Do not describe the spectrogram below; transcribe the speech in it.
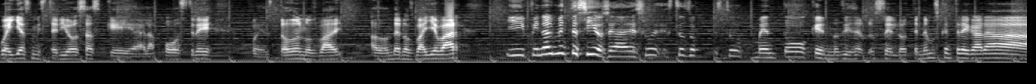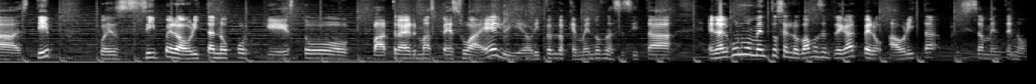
huellas misteriosas que a la postre pues todo nos va a dónde nos va a llevar. Y finalmente sí, o sea, eso, este, este documento que nos dice, se lo tenemos que entregar a Steve pues sí, pero ahorita no porque esto va a traer más peso a él y ahorita es lo que menos necesita. En algún momento se lo vamos a entregar, pero ahorita precisamente no.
